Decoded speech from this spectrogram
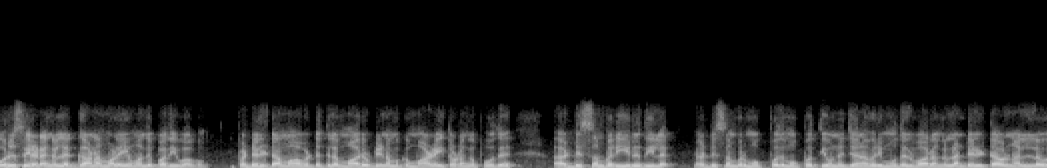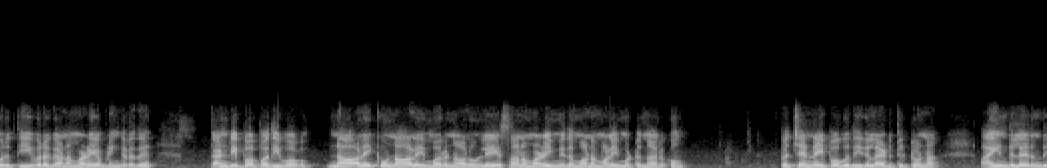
ஒரு சில இடங்களில் கனமழையும் வந்து பதிவாகும். இப்போ டெல்டா மாவட்டத்தில் மறுபடியும் நமக்கு மழை தொடங்க போது டிசம்பர் இறுதியில் டிசம்பர் முப்பது முப்பத்தி ஒன்று ஜனவரி முதல் வாரங்கள்லாம் டெல்டாவில் நல்ல ஒரு தீவிர கனமழை அப்படிங்கிறது கண்டிப்பாக பதிவாகும். நாளைக்கும் நாளை மறுநாளும் லேசான மழை மிதமான மழை மட்டும்தான் இருக்கும். இப்போ சென்னை பகுதிகள்லாம் எடுத்துக்கிட்டோன்னா ஐந்துலேருந்து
